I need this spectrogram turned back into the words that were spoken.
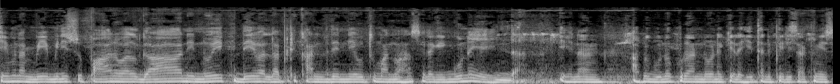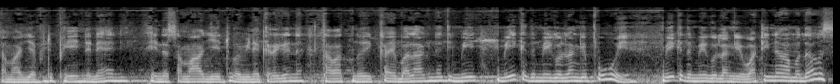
එමනම් මේ මිනිස්සු පාරවල් ගානි නොයෙක් දේවල් අපිට කණ්ඩ දෙන්නේ උතුමන් වහන්සේලගේ ගුණය හින්දා. එහෙනම් අපි ගුණපුරන්න ඕන කියලා හිතන පිරිසක් මේ සමාජය අපිට පේන්න නෑනේ. එන්න සමාජයටම වින කරගෙන තවත් නොයෙක් අය බලාගෙන නැති මේ මේකද මේගොල්ලන්ගේ පෝය. මේකද මේගොල්ලන්ගේ වටිනාම දවස.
